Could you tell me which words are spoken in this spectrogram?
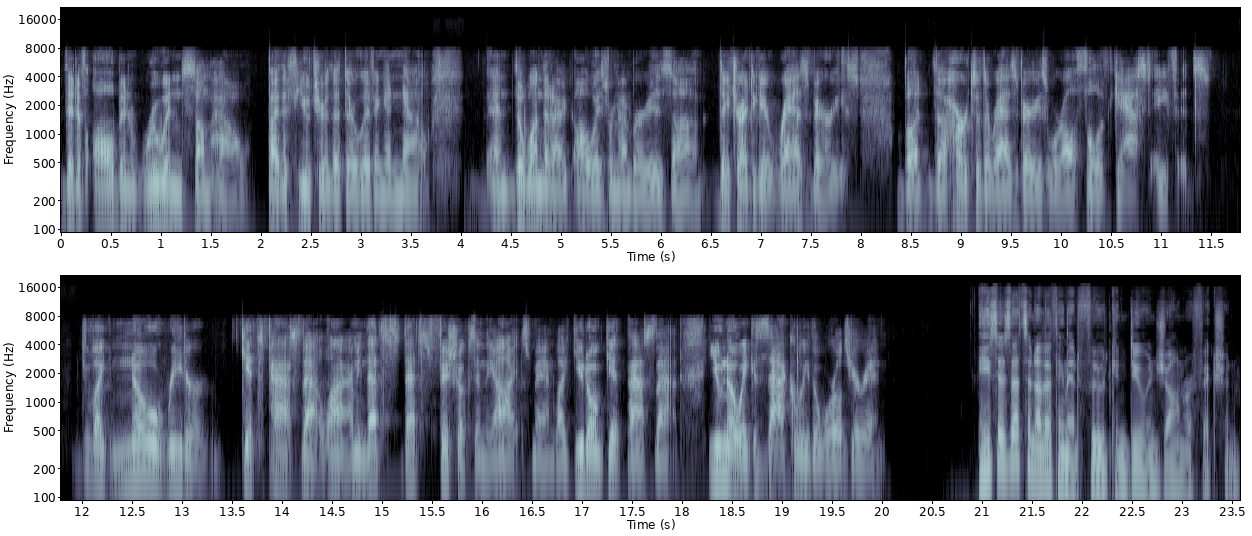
that have all been ruined somehow by the future that they're living in now and the one that I always remember is uh, they tried to get raspberries, but the hearts of the raspberries were all full of gassed aphids. Like no reader gets past that line. I mean, that's that's fishhooks in the eyes, man. Like you don't get past that. You know exactly the world you're in. He says that's another thing that food can do in genre fiction,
